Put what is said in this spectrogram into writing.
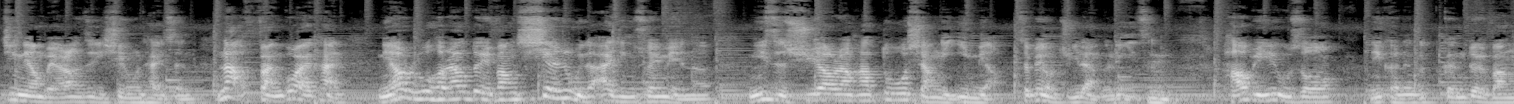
尽量不要让自己陷入太深。那反过来看，你要如何让对方陷入你的爱情催眠呢？你只需要让他多想你一秒。这边有举两个例子，嗯好比例如说，你可能跟对方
